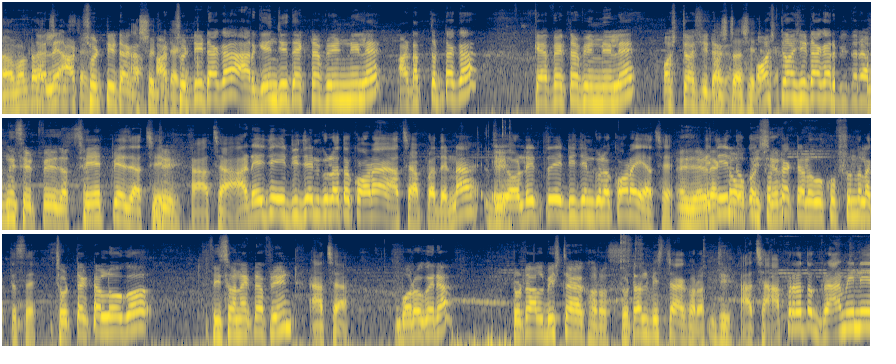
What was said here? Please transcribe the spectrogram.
নর্মালটা তাহলে আটষট্টি টাকা। আটষট্টি টাকা আর গেঞ্জিতে একটা প্রিন্ট নিলে আটাত্তর টাকা ক্যাপে একটা প্রিন্ট নিলে অষ্টআশি টাকা। অষ্টআশি টাকার ভিতরে আপনি সেট পেয়ে যাচ্ছেন। সেট পেয়ে যাচ্ছে আচ্ছা আর এই যে এই ডিজাইনগুলো তো করা আছে আপনাদের না। এই অলরেডি তো এই ডিজাইনগুলো করাই আছে। এই লোগো ছোট্ট একটা লোগো খুব সুন্দর লাগতেছে। ছোট্ট একটা লোগো পিছনে একটা প্রিন্ট আচ্ছা। বড় কইরা টোটাল বিশ টাকা খরচ। টোটাল বিশ টাকা খরচ? জি। আচ্ছা আপনারা তো গ্রামীণে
